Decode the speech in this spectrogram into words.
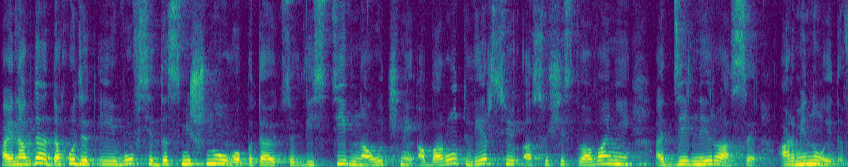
а иногда доходят и вовсе до смешного, пытаются ввести в научный оборот версию о существовании отдельной расы – арминоидов.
